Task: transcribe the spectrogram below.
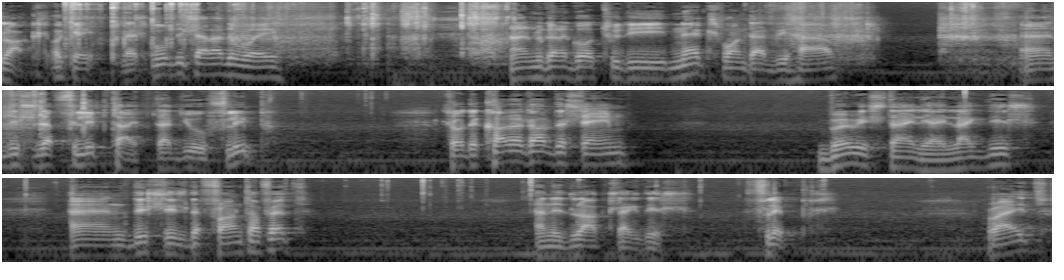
locks. Okay let's move this out of the way. And we're to go to the next one that we have and this is a flip type that you flip. So the colors are the same. Very stylish I like this. And this is the front of it. And it locks like this. Flip. Right?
